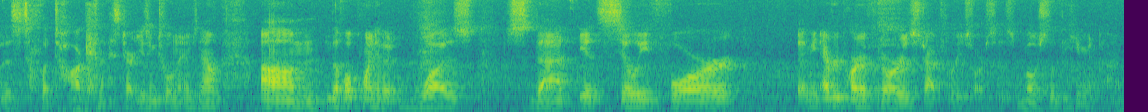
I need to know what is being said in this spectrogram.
this still a talk? Can I start using tool names now? Um, the whole point of it was that it's silly for, I mean, every part of Fedora is strapped for resources, mostly the humankind.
